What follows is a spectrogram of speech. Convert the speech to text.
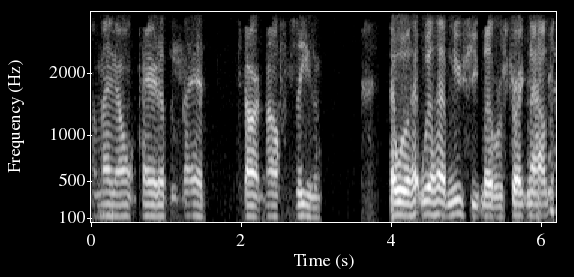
so maybe I won't tear it up as bad starting off the season. And we'll ha- we'll have new sheet metal to straighten out.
